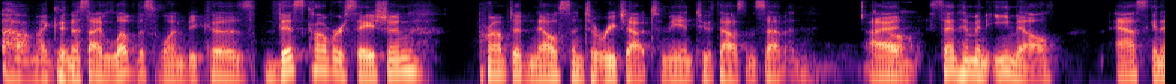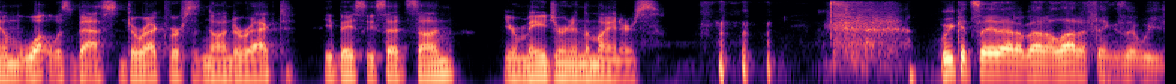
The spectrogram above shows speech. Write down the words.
Oh my goodness, I love this one because this conversation prompted Nelson to reach out to me in 2007. I had oh. sent him an email asking him what was best, direct versus non-direct. He basically said, "Son." You're majoring in the minors. we could say that about a lot of things that we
